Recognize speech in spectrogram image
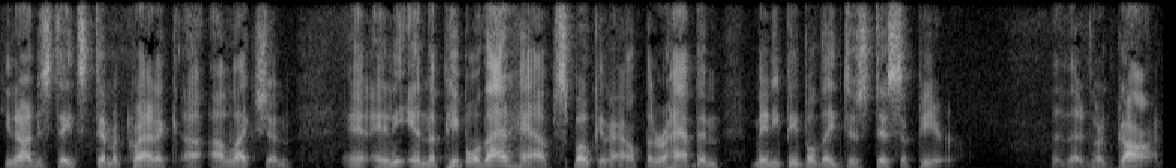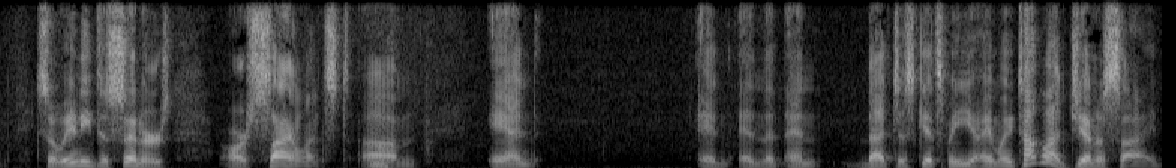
United States Democratic uh, election. And, and and the people that have spoken out, there have been many people, they just disappear. They're, they're gone. So any dissenters are silenced. Um, and and and and that just gets me. And when we talk about genocide,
